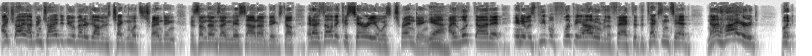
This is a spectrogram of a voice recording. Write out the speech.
I try. I've been trying to do a better job of checking what's trending because sometimes I miss out on big stuff. And I saw that Caserio was trending. Yeah. I looked on it, and it was people flipping out over the fact that the Texans had not hired but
